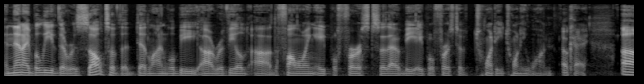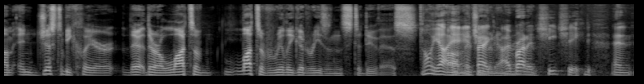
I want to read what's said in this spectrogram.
and then I believe the results of the deadline will be uh, revealed uh, the following April 1st. So that would be April 1st of 2021. Okay. Um, and just to be clear, there, there are lots of lots of really good reasons to do this. Oh yeah, um, in fact, I brought a cheat sheet, and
